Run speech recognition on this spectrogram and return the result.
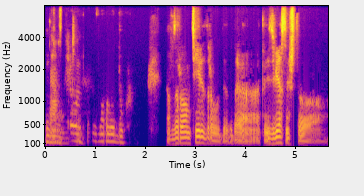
Да, здоровый, здоровый дух. А в здоровом теле здоровый дух, да. Это известно, что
